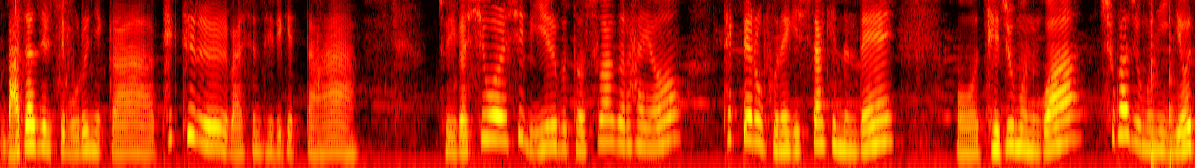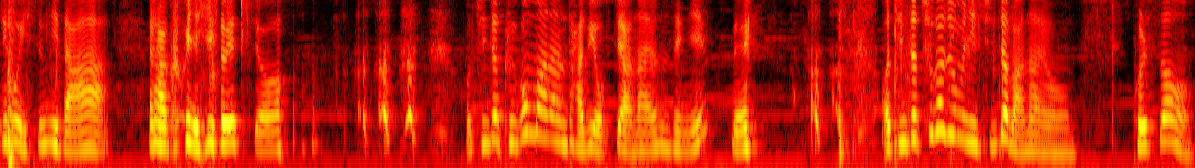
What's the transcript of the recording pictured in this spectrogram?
낮아질지 모르니까 팩트를 말씀드리겠다. 저희가 10월 12일부터 수확을 하여 택배로 보내기 시작했는데 어, 재주문과 추가 주문이 이어지고 있습니다. 라고 얘기를 했죠. 어, 진짜 그것만한 답이 없지 않아요, 선생님? 네. 어, 진짜 추가 주문이 진짜 많아요. 벌써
